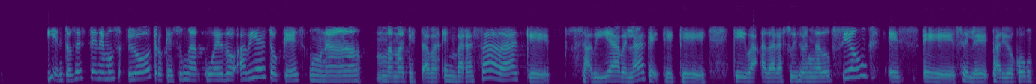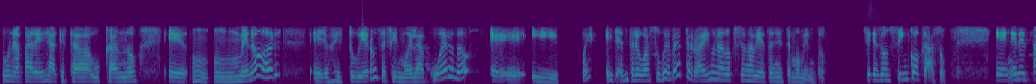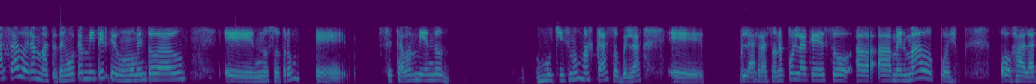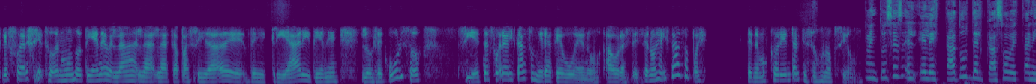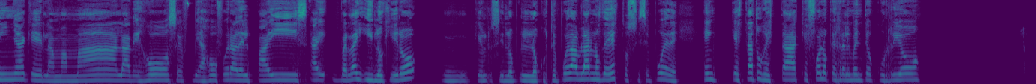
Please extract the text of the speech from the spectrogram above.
Y entonces tenemos lo otro, que es un acuerdo abierto, que es una mamá que estaba embarazada, que sabía, ¿verdad?, que, que, que, que iba a dar a su hijo en adopción, es eh, se le parió con una pareja que estaba buscando eh, un, menor, ellos estuvieron, se firmó el acuerdo eh, y pues ella entregó a su bebé, pero hay una adopción abierta en este momento. Así que son cinco casos. En, en el pasado eran más, te tengo que admitir que en un momento dado eh, nosotros eh, se estaban viendo muchísimos más casos, ¿verdad? Eh, las razones por las que eso ha, mermado, pues ojalá que fuera que todo el mundo tiene, ¿verdad? La, la capacidad de, de criar y tiene los recursos. Si ese fuera el caso, mira qué bueno. Ahora, si ese no es el caso, pues tenemos que orientar que esa es una opción. Entonces, el el estatus del caso de esta niña que la mamá la dejó, se viajó fuera del país, ¿verdad? Y lo quiero, que si lo, lo que usted pueda hablarnos de esto, si se puede, en qué estatus está, qué fue lo que realmente ocurrió.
